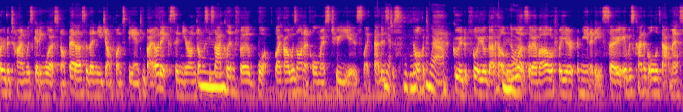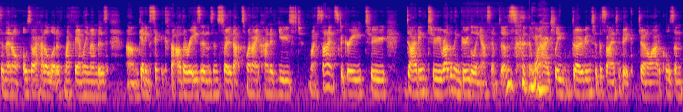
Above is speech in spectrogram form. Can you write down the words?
over time was getting worse, not better. So then you jump onto the antibiotics, and you're on doxycycline for what? Like I was on it almost two years. Like that is Yeah. just not Wow. good for your gut health No. whatsoever, or for your immunity. So it was kind of all of that mess, and then also I had a lot of my family members um, getting sick for other reasons, and so that's when I kind of used my science degree to dive into rather than googling our symptoms Yeah. i actually dove into the scientific journal articles and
